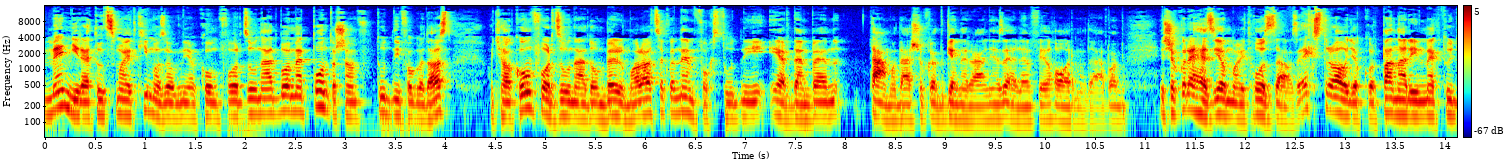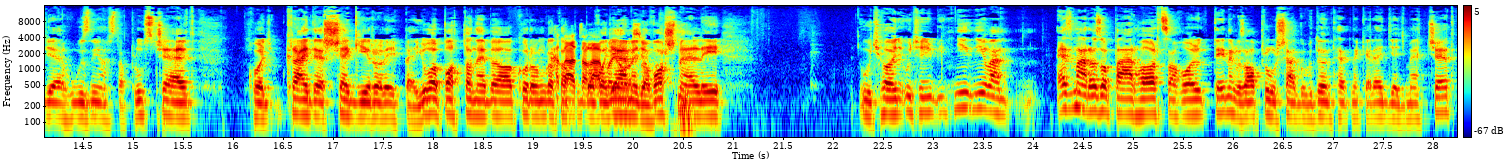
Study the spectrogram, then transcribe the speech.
mennyire tudsz majd kimozogni a komfortzónádból, mert pontosan tudni fogod azt, hogyha a komfortzónádon belül maradsz, akkor nem fogsz tudni érdemben támadásokat generálni az ellenfél harmadában. És akkor ehhez jön majd hozzá az extra, hogy akkor Panarin meg tudja húzni azt a plusz cselt, hogy Kreider segéről éppen jól pattan ebbe a koronga hát kapuba, vagy elmegy a vas mellé. Úgyhogy, úgyhogy nyilván ez már az a pár harc, ahol tényleg az apróságok dönthetnek el egy-egy meccset,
